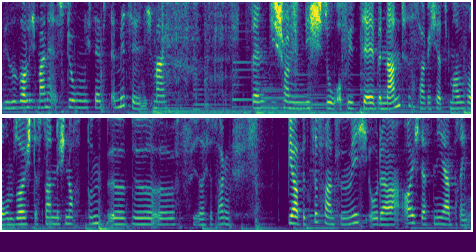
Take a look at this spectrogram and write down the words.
wieso soll ich meine Essstörung nicht selbst ermitteln? Ich meine, wenn die schon nicht so offiziell benannt ist, sage ich jetzt mal, warum soll ich das dann nicht noch, be, be, wie soll ich das sagen, ja, beziffern für mich oder euch das näher bringen?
